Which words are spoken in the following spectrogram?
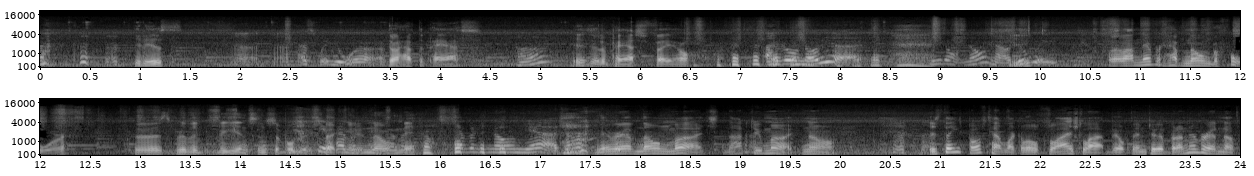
It is. That's where you were. Do I have to pass? Huh? Is it a pass fail? I don't know yet. We don't know now, do we? Well, I never have known before. So it's really be insensible to expect me to know haven't- now. Haven't known yet, huh? Never have known much, not too much, no. This thing's supposed to have like a little flashlight built into it, but I never had enough.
